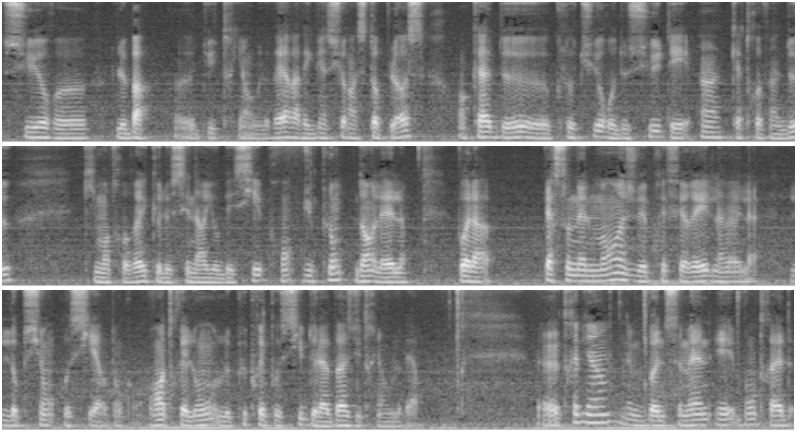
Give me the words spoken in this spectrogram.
sur euh, le bas euh, du triangle vert avec bien sûr un stop loss en cas de clôture au-dessus des 1,82 qui montrerait que le scénario baissier prend du plomb dans l'aile. Voilà, personnellement je vais préférer l'option haussière, donc rentrer long le plus près possible de la base du triangle vert. très bien, bonne semaine et bon trade.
